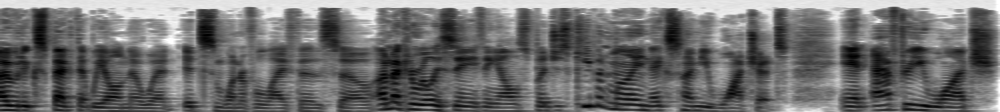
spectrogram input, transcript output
I would expect that we all know what "It's a Wonderful Life" is. So I'm not going to really say anything else. But just keep in mind next time you watch it, and after you watch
